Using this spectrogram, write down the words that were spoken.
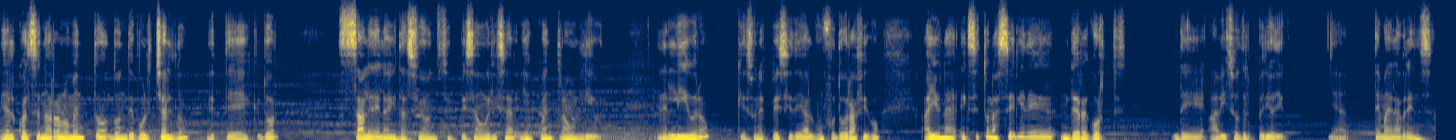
en el cual se narra un momento donde Paul Sheldon, este escritor, sale de la habitación, se empieza a movilizar y encuentra un libro. En el libro, que es una especie de álbum fotográfico, hay una, existe una serie de, de recortes de avisos del periódico, ¿ya? tema de la prensa,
